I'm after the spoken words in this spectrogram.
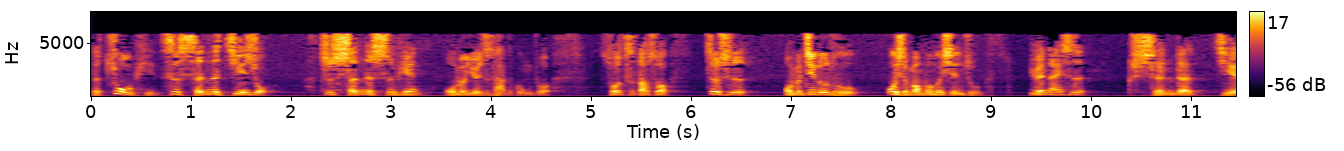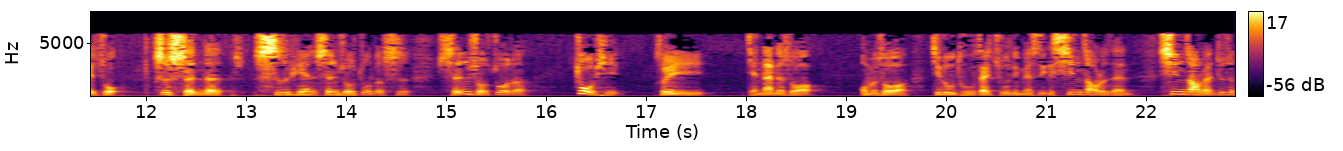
的作品是神的杰作，是神的诗篇。我们原是他的工作，所指到说，这是我们基督徒为什么我们会信主？原来是神的杰作，是神的诗篇，神所做的诗，神所做的作品。所以简单的说，我们说基督徒在主里面是一个新造的人，新造人就是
